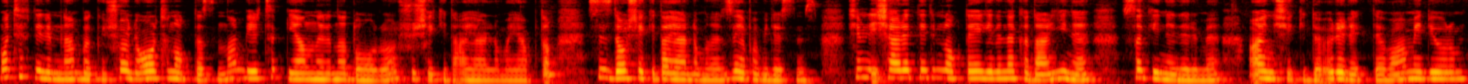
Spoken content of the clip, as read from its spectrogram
Motiflerimden bakın şöyle orta noktasından bir tık yanlarına doğru şu şekilde ayarlama yaptım. Siz de o şekilde ayarlamalarınızı yapabilirsiniz. Şimdi işaretlediğim noktaya gelene kadar yine sık iğnelerimi aynı şekilde örerek devam ediyorum.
